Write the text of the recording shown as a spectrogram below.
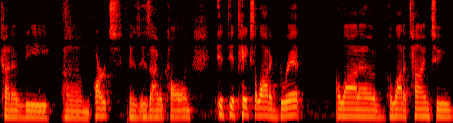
kind of the um, arts, as, as I would call them, it, it takes a lot of grit, a lot of a lot of time to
